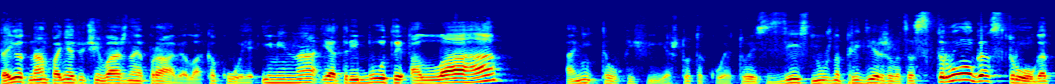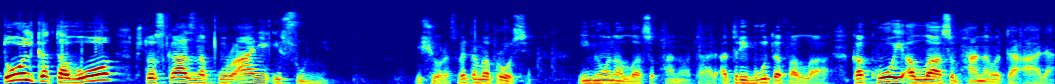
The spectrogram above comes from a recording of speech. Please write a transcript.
дает нам понять очень важное правило. Какое? Имена и атрибуты Аллаха они таукифия. Что такое? То есть здесь нужно придерживаться строго-строго только того, что сказано в Коране и Сунне. Еще раз, в этом вопросе. Имен Аллаха Субхану Тааля, атрибутов Аллаха. Какой Аллах Субхану Тааля?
